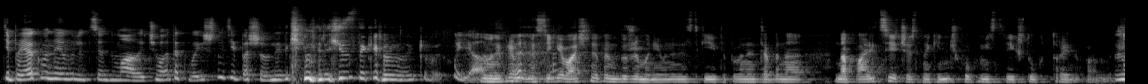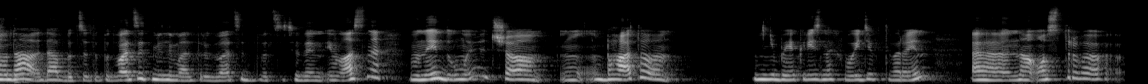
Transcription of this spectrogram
Типу, як вони еволюціонували? Чого так вийшло? Типу, що вони такі малі з такими великими хуями? Ну, вони прям настільки бачиш, вони прям дуже малі. Вони не такі, типу, вони тебе на, на пальці чи на кінчику помістять їх штук три, напевно. Ну так, да, да, бо це типу 20 мм, 20-21. І власне вони думають, що багато ніби як різних видів тварин. Е, на островах,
